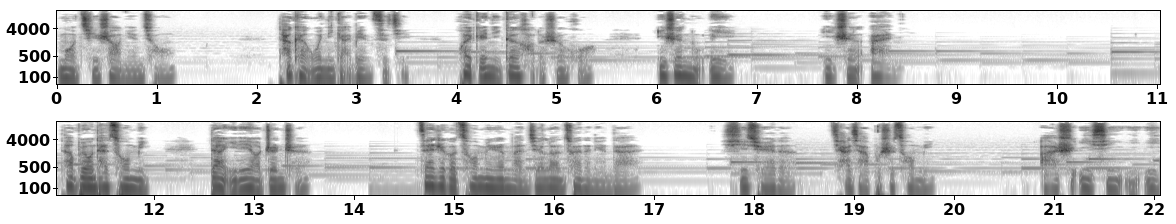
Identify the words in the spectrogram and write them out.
莫欺少年穷。他肯为你改变自己，会给你更好的生活，一生努力，一生爱你。他不用太聪明，但一定要真诚。在这个聪明人满街乱窜的年代，稀缺的恰恰不是聪明，而是一心一意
